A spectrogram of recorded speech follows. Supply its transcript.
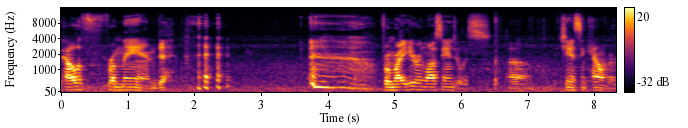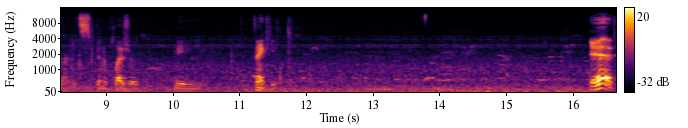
Palaframand from right here in Los Angeles. Um, chance encounter. It's been a pleasure meeting you. Thank you. Ed.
